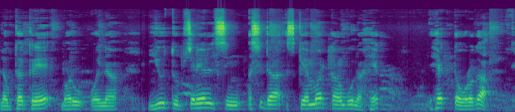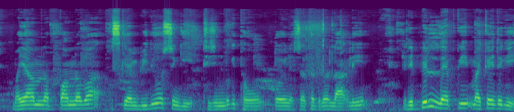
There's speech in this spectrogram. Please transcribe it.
लौथखरे मरु यूट्यूब चैनल स्कैमर कांबुना हैक हैक तौरगा। ꯃꯌꯥꯝꯅ ꯄꯥꯝꯅꯕ ꯁ꯭ꯀꯦꯝ ꯚꯤꯗꯤꯑꯣꯁꯤꯡꯒꯤ ꯊꯤꯖꯤꯟꯕꯒꯤ ꯊꯧꯑꯣꯡ ꯇꯣꯏꯅ ꯆꯠꯊꯗꯨꯅ ꯂꯥꯛꯂꯤ ꯔꯤꯄꯤꯜ ꯂꯦꯕꯀꯤ ꯃꯥꯏꯀꯩꯗꯒꯤ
